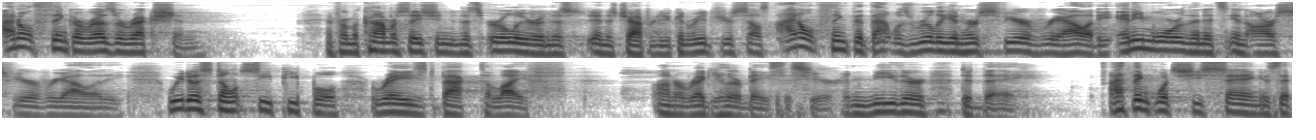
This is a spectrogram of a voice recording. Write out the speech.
I don't think a resurrection, and from a conversation that's earlier in this, in this chapter, you can read for yourselves, I don't think that that was really in her sphere of reality any more than it's in our sphere of reality. We just don't see people raised back to life on a regular basis here, and neither did they. I think what she's saying is that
